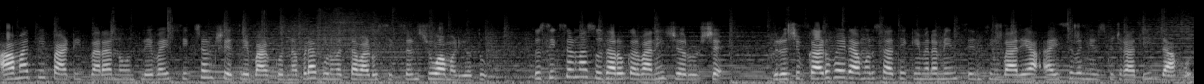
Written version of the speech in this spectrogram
આમ આદમી પાર્ટી દ્વારા નોંધ લેવાઈ શિક્ષણ ક્ષેત્રે બાળકો નબળા ગુણવત્તાવાળું શિક્ષણ જોવા મળ્યું હતું. તો શિક્ષણમાં સુધારો કરવાની જરૂર છે. બ્યુરો ચીફ કાળુભાઈ ડામોર સાથે cameraman Sensing Baria, I news Gujarati, Dahod.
